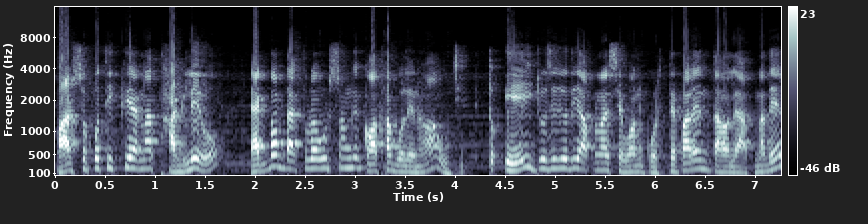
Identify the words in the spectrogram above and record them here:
পার্শ্ব প্রতিক্রিয়া না থাকলেও একবার ডাক্তারবাবুর সঙ্গে কথা বলে নেওয়া উচিত। তো এই ডোজে যদি আপনারা সেবন করতে পারেন, তাহলে আপনাদের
